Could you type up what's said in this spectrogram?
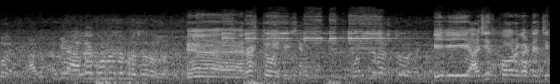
बरं. आता तुम्ही आलाय कोणाच्या प्रचाराला? राष्ट्रवादीच्या. कोणते राष्ट्रवादी? ही अजित पवार गटाची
